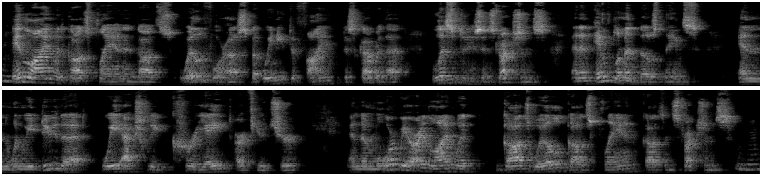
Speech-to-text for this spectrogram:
mm-hmm. in line with God's plan and God's will for us, but we need to find, discover that, listen to His instructions, and then implement those things. And when we do that, we actually create our future. And the more we are in line with God's will, God's plan, God's instructions, mm-hmm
